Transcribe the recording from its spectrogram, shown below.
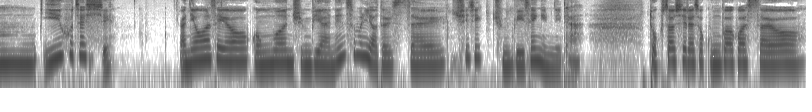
음, 이후재 씨. 안녕하세요. 공무원 준비하는 28살 취직 준비생입니다. 독서실에서 공부하고 왔어요.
